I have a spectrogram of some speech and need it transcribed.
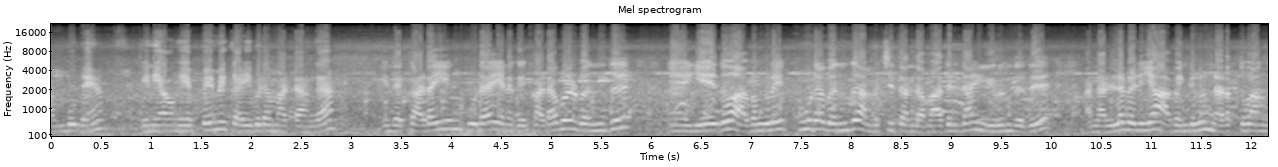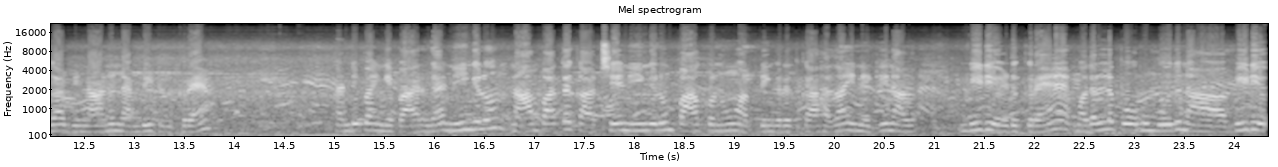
நம்புவேன். இனி அவங்க எப்பயுமே கைவிட மாட்டாங்க. இந்த கடையும் கூட எனக்கு கடவுள் வந்து ஏதோ அவங்களே கூட வந்து அமைச்சு தந்த மாதிரி தான் இருந்தது. நல்ல வழியாக அவங்களும் நடத்துவாங்க அப்படின்னு நானும் நம்பிட்டு இருக்கிறேன். கண்டிப்பாக இங்கே பாருங்கள் நீங்களும் நான் பார்த்த காட்சியை நீங்களும் பார்க்கணும் அப்படிங்கிறதுக்காக தான் இன்றைக்கி நான் வீடியோ எடுக்கிறேன். முதல்ல போகும்போது நான் வீடியோ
